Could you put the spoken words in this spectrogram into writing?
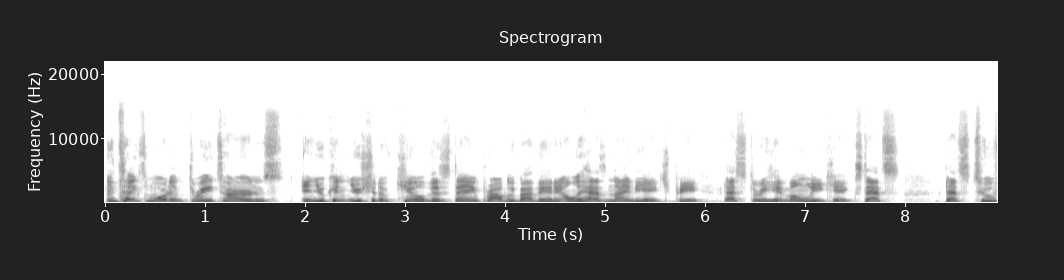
it takes more than three turns and you can you should have killed this thing probably by then. It only has 90 HP. That's three Hitmonlee kicks. That's that's two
